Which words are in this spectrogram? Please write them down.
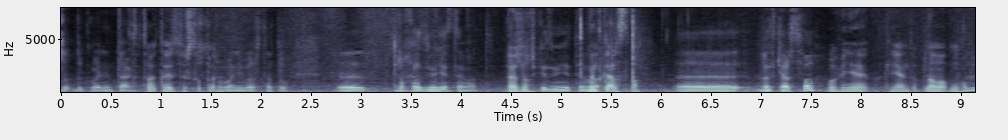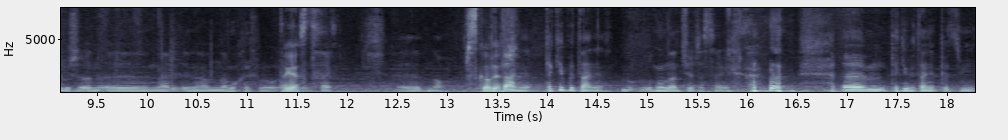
Do, dokładnie tak. To, to jest też super. Szlifowanie warsztatów. E, trochę zmienię temat. Pewno. Troszeczkę zmienię temat. Wędkarstwo, E, wędkarstwo? łowienie klientów. No, no, No to lubisz e, na, na, na muchę chyba. Tak jest. Tak? E, no. wszystko wiesz. Pytanie, takie pytanie, bo oglądam Cię czasami. Takie pytanie powiedz mi,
